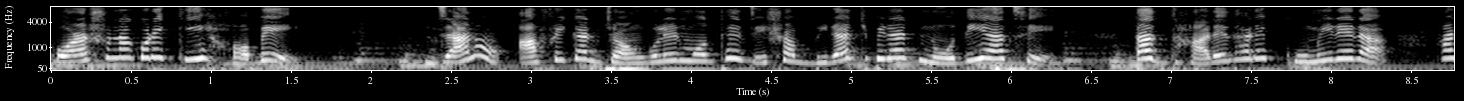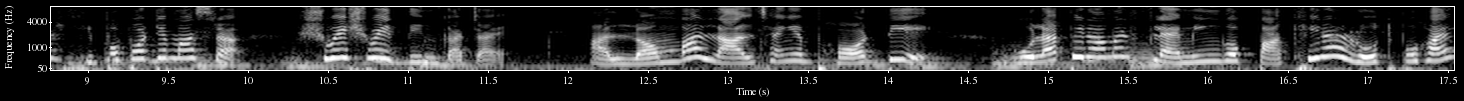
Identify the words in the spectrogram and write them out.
পড়াশোনা করে কি হবে? জানো, আফ্রিকার জঙ্গলের মধ্যে যেসব বিরাট বিরাট নদী আছে, তার ধারে ধারে কুমিরেরা আর হিপোপটেমাসরা শুয়ে শুয়ে দিন কাটায় আর লম্বা লাল ছ্যাঙে ভর দিয়ে গোলাপি রঙের ফ্ল্যামিঙ্গো পাখিরা রোদ পোহায়।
